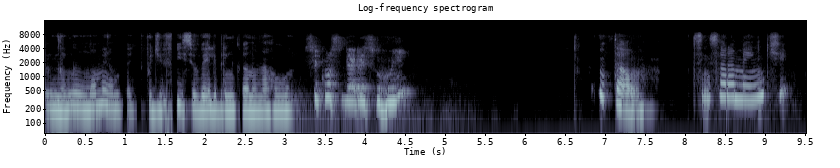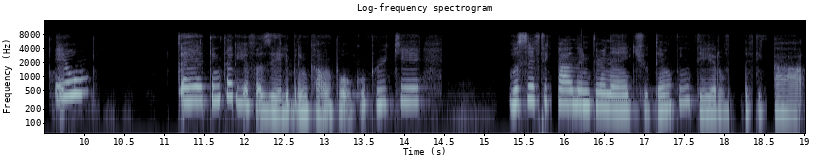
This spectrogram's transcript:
Nenhum momento. É tipo difícil ver ele brincando na rua. Você considera isso ruim? Então, sinceramente, eu é, tentaria fazer ele brincar um pouco, porque você ficar na internet o tempo inteiro, você ficar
